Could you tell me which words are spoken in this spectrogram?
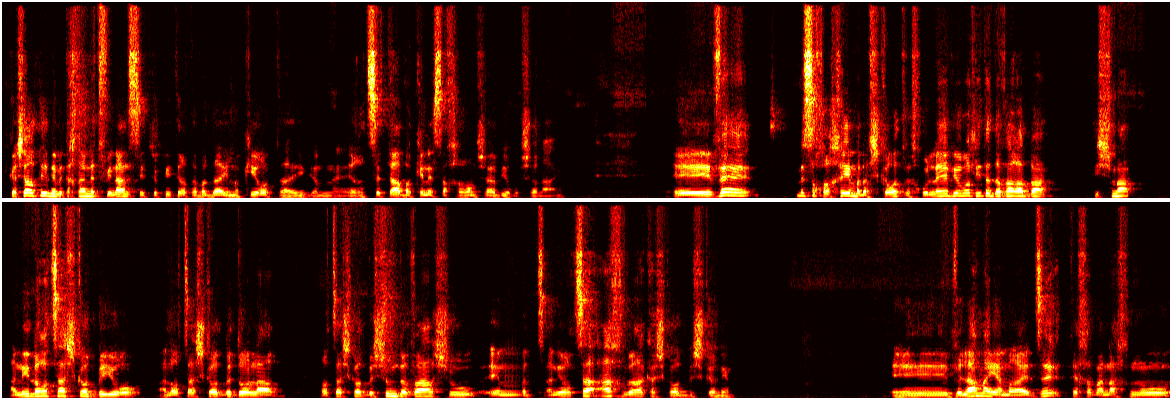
התקשרתי למתכננת פיננסית שפיטר אתה ודאי מכיר אותה, היא גם הרצתה בכנס האחרון שהיה בירושלים. אה, ומשוחחים על השקעות וכולי, והיא אומרת לי את הדבר הבא, תשמע, אני לא רוצה השקעות ביורו, אני לא רוצה השקעות בדולר, לא רוצה השקעות בשום דבר שהוא, אה, אני רוצה אך ורק השקעות בשקלים. אה, ולמה היא אמרה את זה? תכף אנחנו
